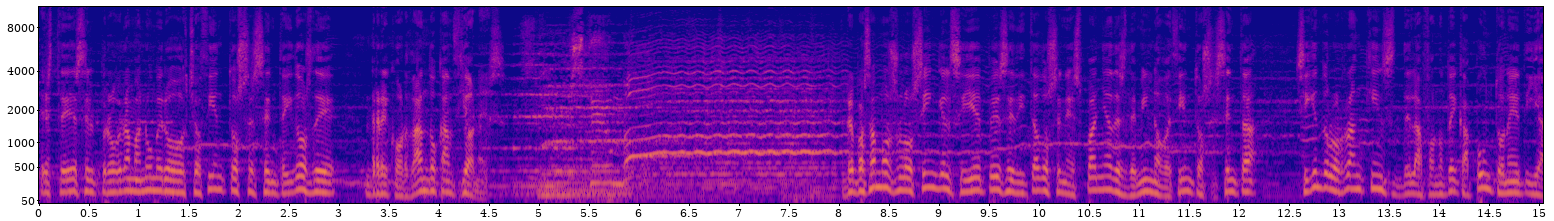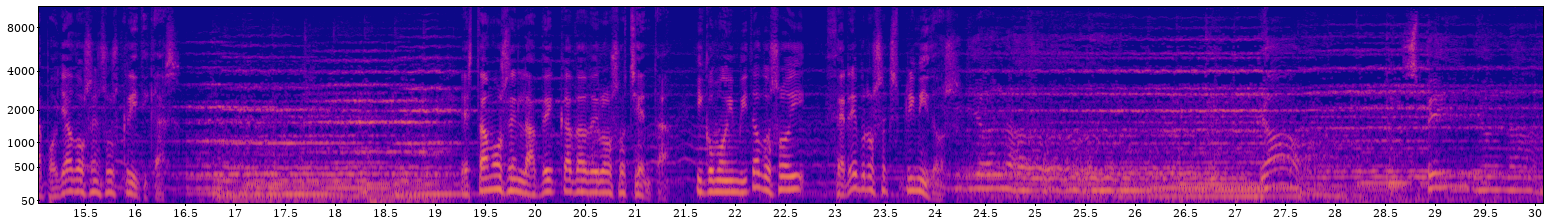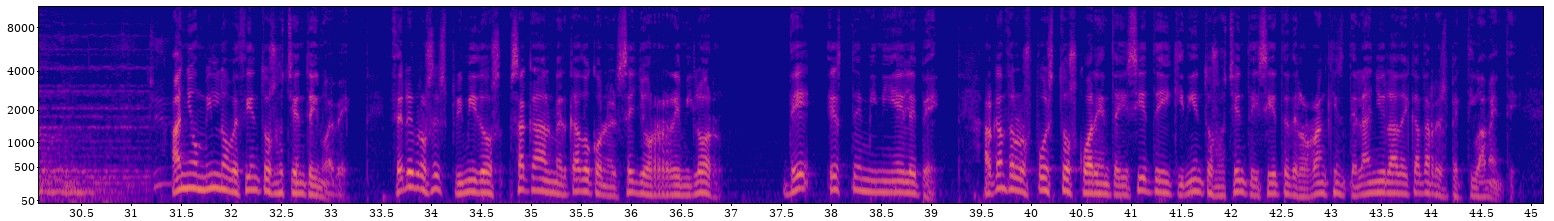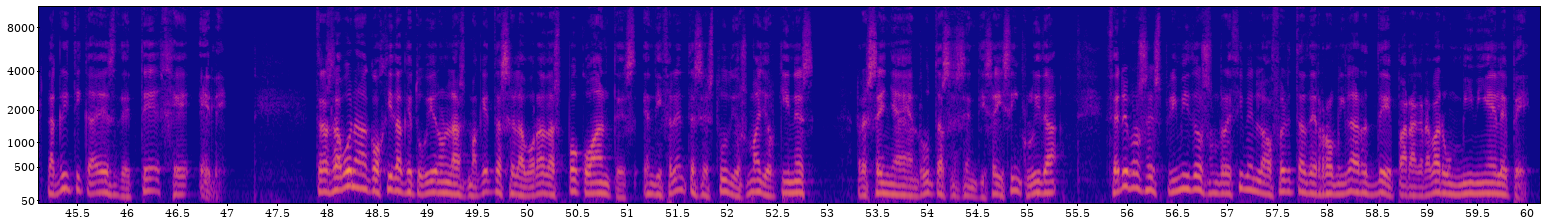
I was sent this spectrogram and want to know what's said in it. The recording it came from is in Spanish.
Este es el programa número 862 de Recordando Canciones. Repasamos los singles y EPs editados en España desde 1960, siguiendo los rankings de la fonoteca.net y apoyados en sus críticas. Estamos en la década de los 80 y como invitados hoy, Cerebros Exprimidos. Año 1989. Cerebros Exprimidos saca al mercado con el sello Remilor de este mini LP. Alcanza los puestos 47 y 587 de los rankings del año y la década respectivamente. La crítica es de TGL. Tras la buena acogida que tuvieron las maquetas elaboradas poco antes en diferentes estudios mallorquines, reseña en Ruta 66 incluida, Cerebros Exprimidos reciben la oferta de Romilar D para grabar un mini LP.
